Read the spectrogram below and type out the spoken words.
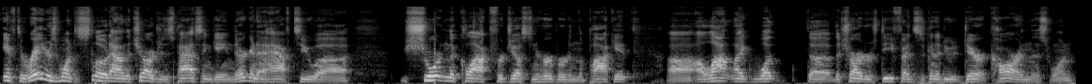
if the Raiders want to slow down the Chargers' passing game, they're going to have to uh, shorten the clock for Justin Herbert in the pocket. Uh, a lot like what the the Chargers defense is going to do to Derek Carr in this one.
